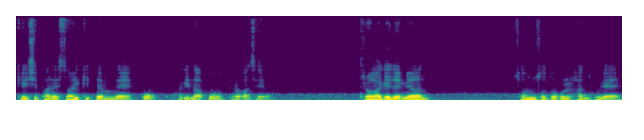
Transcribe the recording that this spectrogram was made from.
게시판에 써 있기 때문에 꼭 확인하고 들어가세요. 들어가게 되면 손 소독을 한 후에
